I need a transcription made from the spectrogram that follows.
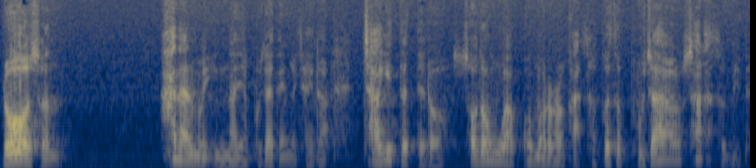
롯은 하나님을 인하여 부자 된 것이 아니라 자기 뜻대로 소돔과 고모로로 가서 거기서 부자로 살았습니다.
